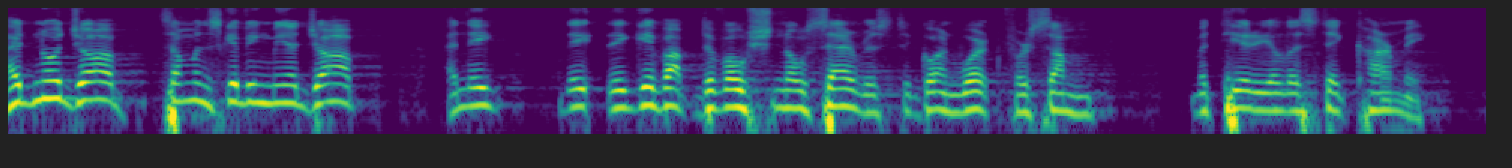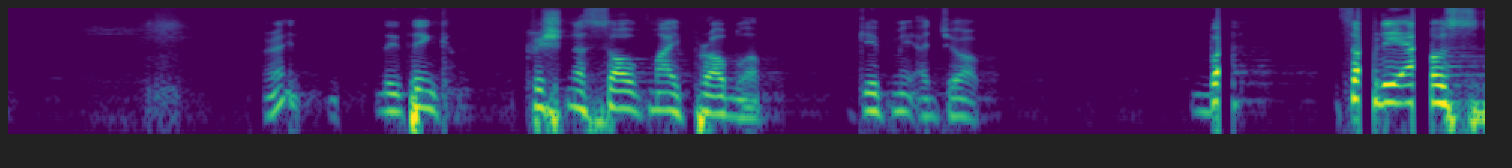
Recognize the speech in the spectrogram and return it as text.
I had no job, someone's giving me a job. And they, they, they give up devotional service to go and work for some materialistic karmi. Right? They think, Krishna solved my problem, give me a job. But somebody else,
